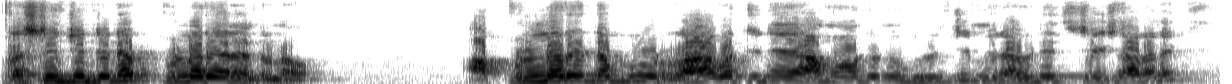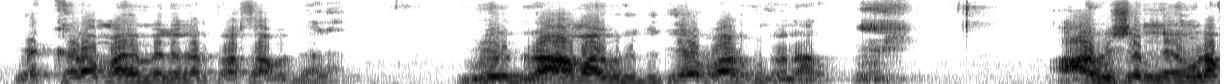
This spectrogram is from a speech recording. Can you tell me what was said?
ప్రశ్నించుంటేనే పుల్లరే అని అంటున్నావు. ఆ పుల్లరే డబ్బు రాబట్టిన అమౌంట్ గురించి మీరు అవినీతి చేశారని ఎక్కడా మా ఎమ్మెల్యే గారు ప్రస్తావించాలి మీరు గ్రామాభివృద్ధికే వాడుకుంటున్నారు. ఆ విషయం నేను కూడా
